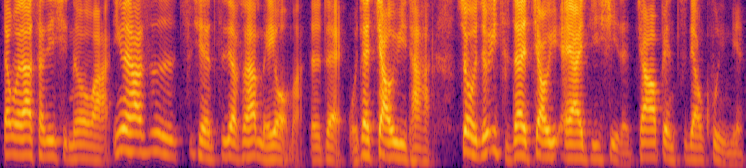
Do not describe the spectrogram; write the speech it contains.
在问他三 D 型 Nova，因为他是之前的资料说他没有嘛，对不对？我在教育他，所以我就一直在教育 AI 机器人，教到变资料库里面。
